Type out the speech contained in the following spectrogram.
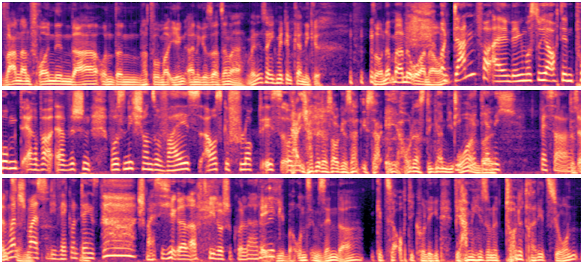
waren dann Freundinnen da und dann hat wohl mal irgendeine gesagt, sag mal, was ist eigentlich mit dem Kanickel? So, und dann mal eine Ohren hauen. Und dann vor allen Dingen musst du ja auch den Punkt er erwischen, wo es nicht schon so weiß ausgeflockt ist ja, ich habe ihr das auch gesagt. Ich sag, ey, hau das Ding an die, die Ohren. wird ja nicht besser. Das Irgendwann ja schmeißt du die weg und denkst, oh, schmeiß ich hier gerade 8 Kilo Schokolade Ey, weg. hier bei uns im Sender gibt's ja auch die Kollegin. Wir haben hier so eine tolle Tradition.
